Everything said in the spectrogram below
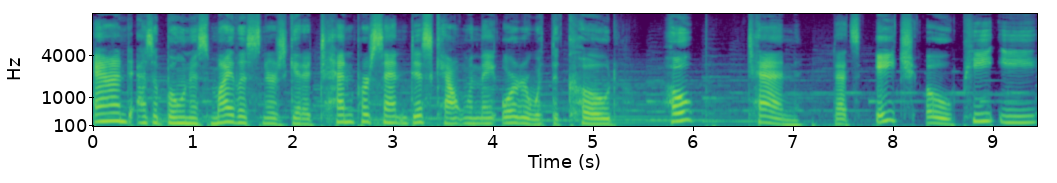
And as a bonus, my listeners get a 10% discount when they order with the code HOPE10. That's H O P E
